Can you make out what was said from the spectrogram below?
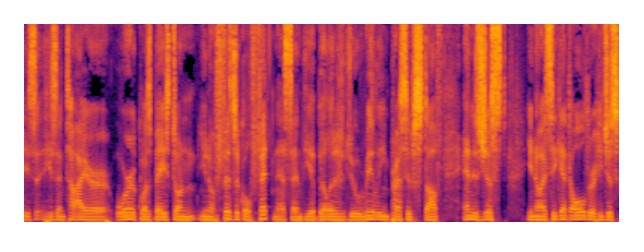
his his entire work was based on you know physical fitness and the ability to do really impressive stuff and it's just you know as he get older he just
